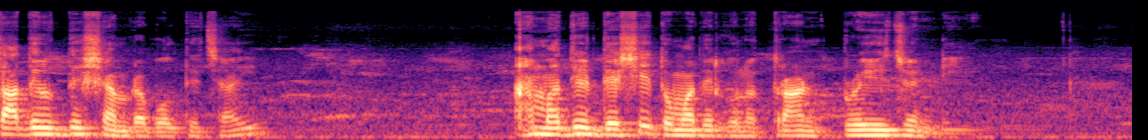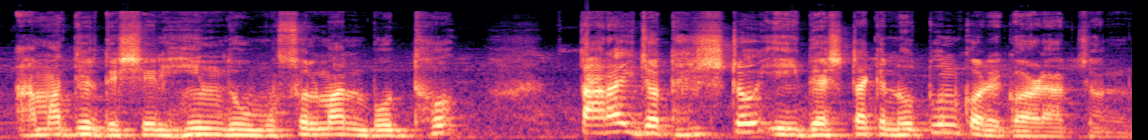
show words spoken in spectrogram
তাদের উদ্দেশ্যে আমরা বলতে চাই, আমাদের দেশে তোমাদের কোনো ত্রাণ প্রয়োজন নেই। আমাদের দেশের হিন্দু, মুসলমান, বৌদ্ধ, তারাই যথেষ্ট এই দেশটাকে নতুন করে গড়ার জন্য।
